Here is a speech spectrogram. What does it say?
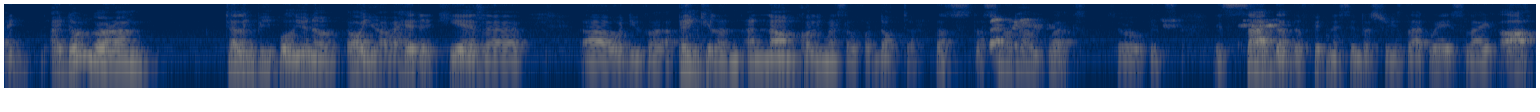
I I don't go around telling people, you know, oh, you have a headache. Here's a uh, what do you call it? a painkiller, and- and now I'm calling myself a doctor. That's that's not how it works. So it's it's sad that the fitness industry is that way. It's like ah.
